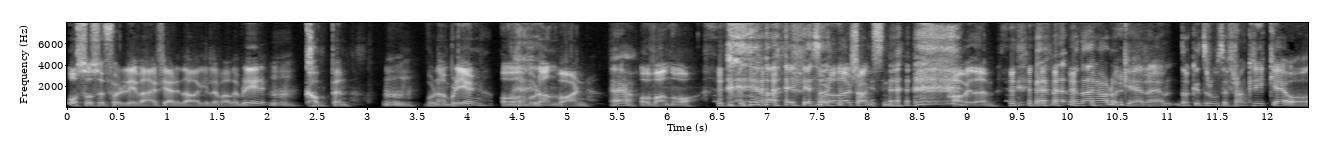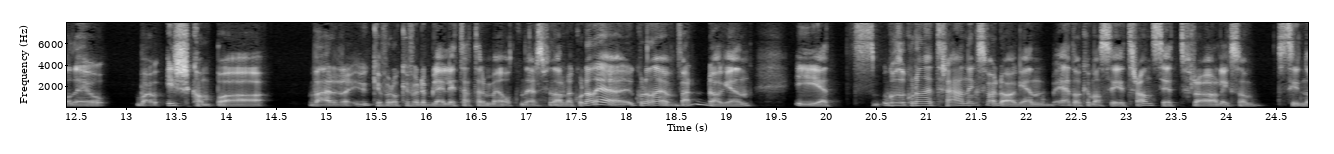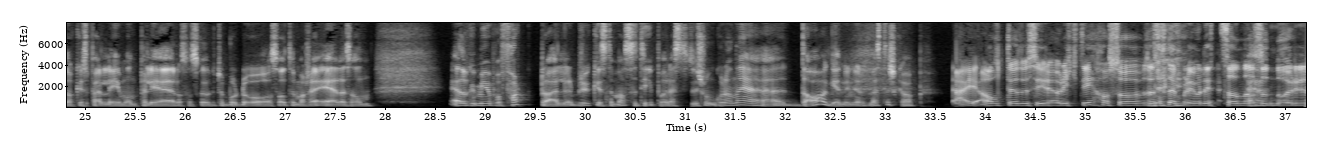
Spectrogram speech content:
Også selvfølgelig hver fjerde dag, eller hva det blir. Mm. Kampen. Mm. Hvordan blir den, og hvordan var den? Ja. Og hva nå? Ja? Hvordan er sjansen? Har vi dem? men, men der har dere Dere dro til Frankrike, og det jo, var jo ish kamper hver uke for dere før det ble litt tettere med åttendelsfinalene. Hvordan hvordan er hverdagen i et altså, Hvordan er treningshverdagen? Er dere masse i transit fra liksom, siden dere spiller i Montpellier, og så skal dere til Bordeaux, og så til Marseille? Er det sånn er dere mye på farta, eller brukes det masse tid på restitusjon? Hvordan er dagen under et mesterskap? Nei, alt det du sier er jo riktig, og så det stemmer jo litt sånn altså når,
